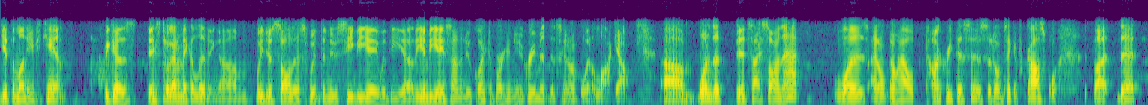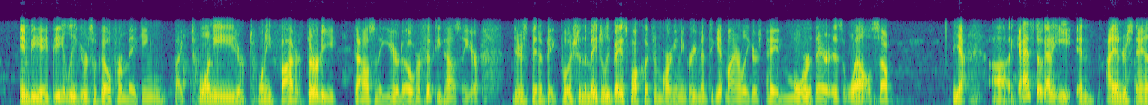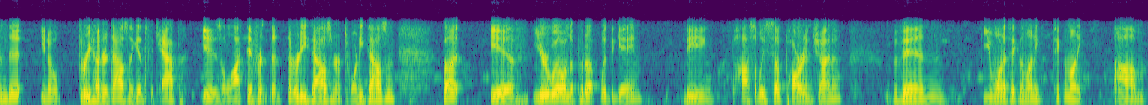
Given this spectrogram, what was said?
get the money if you can, because they still got to make a living. Um, we just saw this with the new CBA, with the uh, the NBA signed the new collective bargaining agreement that's going to avoid a lockout. Um, one of the bits I saw in that was I don't know how concrete this is, so don't take it for gospel, but that NBA D leaguers will go from making like twenty or twenty five or thirty thousand a year to over fifty thousand a year there's been a big push in the Major League Baseball collective bargaining agreement to get minor leaguers paid more there as well. So, yeah, uh, guys still got to eat, and I understand that you know three hundred thousand against the cap is a lot different than thirty thousand or twenty thousand, but if you're willing to put up with the game being possibly subpar in China, then you want to take the money, take the money. Um,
